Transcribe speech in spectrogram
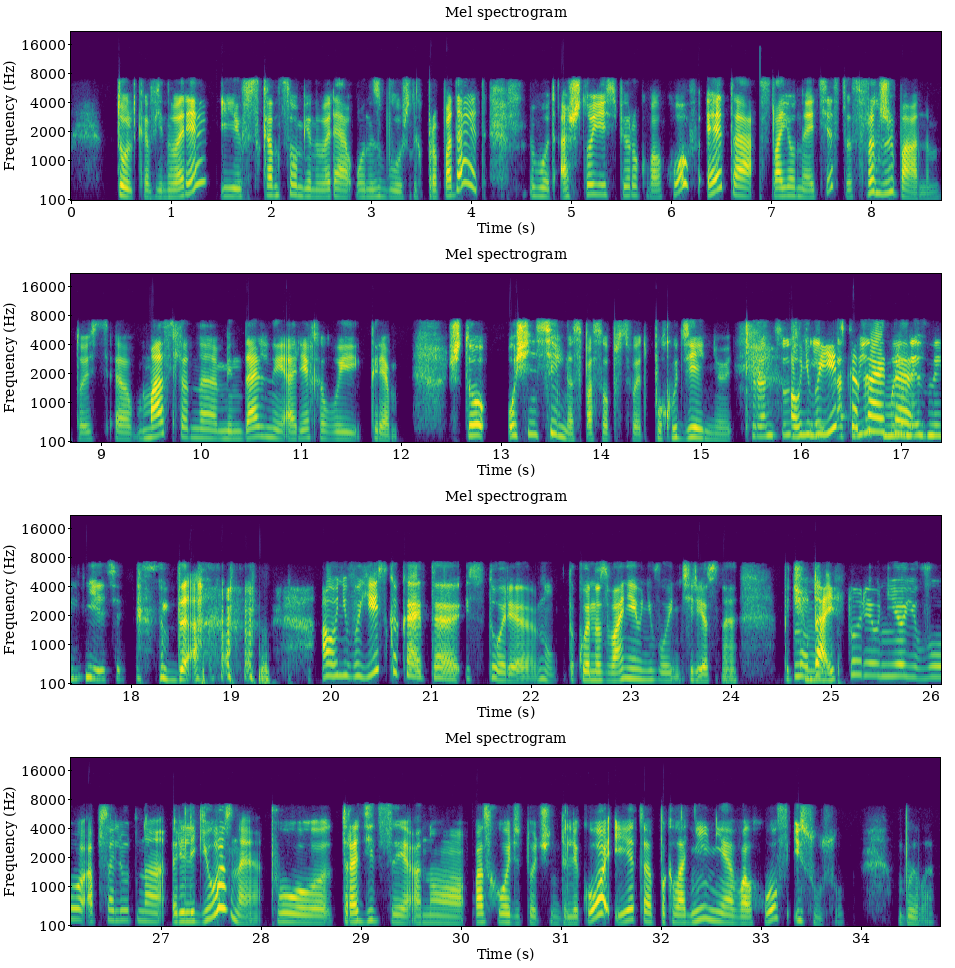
только в январе, и с концом января он из булочных пропадает. Вот. А что есть пирог волхов? Это слоеное тесто с франжипаном, то есть э, масляно-миндальный ореховый крем, что очень сильно способствует похудению. Французский А у него есть какая-то- майонезной диете. Да. А у него есть какая-то история, ну, такое название у него интересное. Почему? Ну да, история у нее его абсолютно религиозная. По традиции оно восходит очень далеко, и это поклонение волхов Иисусу было.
